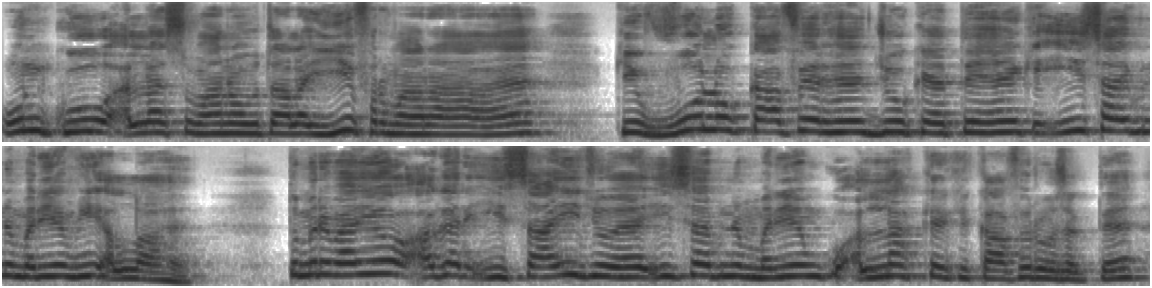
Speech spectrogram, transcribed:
उनको अल्लाह सुबहाना ताला ये फरमा रहा है कि वो लोग काफिर हैं, जो कहते हैं कि ईसा इब्न मरियम ही अल्लाह है। तो मेरे भाइयों, अगर ईसाई जो है ईसा अपने मरियम को अल्लाह कह के काफिर हो सकते हैं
